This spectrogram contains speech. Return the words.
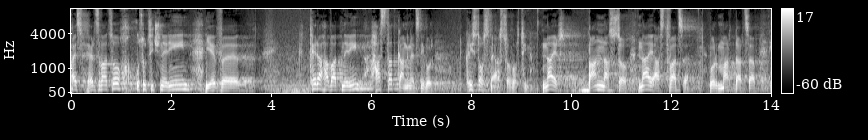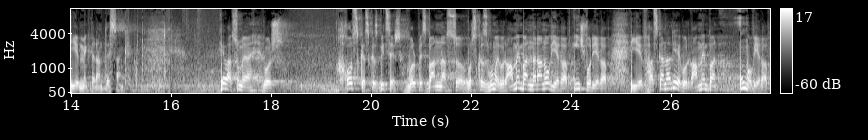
այս հերձվածող ուսուցիչներին եւ թերահավատներին հաստատ կանգնեցնի, որ Քրիստոսն է Աստծո որդին։ Նա էր բանն Աստծո, նա է Աստվածը, որ մարդ դարձավ եւ մենք նրան տեսանք։ Եվ ասում է, որ խոսքը սկզբից էր որպես բանն Աստծո, որ սկզբում է, որ ամեն բան նրանով եղավ, ինչ որ եղավ, եւ հասկանալի է, որ ամեն բան ումով եղավ,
